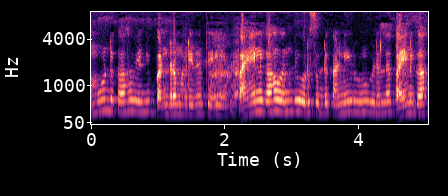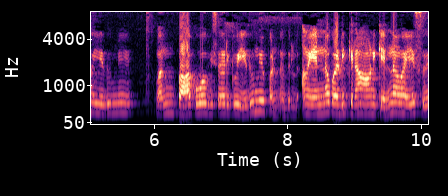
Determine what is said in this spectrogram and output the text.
அமௌண்ட்டுக்காக வேண்டி பண்ற மாதிரி தான் தெரியுது. பையனுக்காக வந்து ஒரு சொட்டு கண்ணீரும் விடல. பையனுக்காக எதுவுமே வந்து பார்க்கவோ விசாரிக்கவோ எதுவுமே பண்ணதில்லை. அவன் என்ன படிக்கிறான்? அவனுக்கு என்ன வயசு?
